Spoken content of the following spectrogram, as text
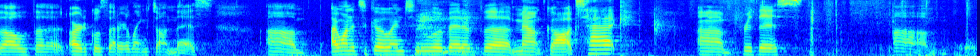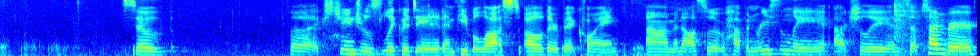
all the articles that are linked on this. Um, I wanted to go into a little bit of the Mt. Gox hack um, for this. Um, so the exchange was liquidated and people lost all of their Bitcoin. Um, and also it happened recently, actually in September,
